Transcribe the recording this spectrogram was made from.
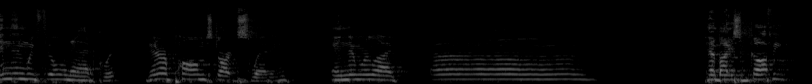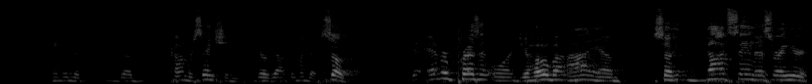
And then we feel inadequate. Then our palms start sweating. And then we're like, uh, can I buy you some coffee? And then the, the conversation goes out the window. So, the ever present one, Jehovah, I am. So, God's saying to us right here,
